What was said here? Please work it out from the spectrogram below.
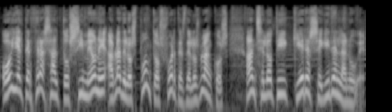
Hoy el tercer asalto, Simeone habla de los puntos fuertes de los blancos. Ancelotti quiere seguir en la nube.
